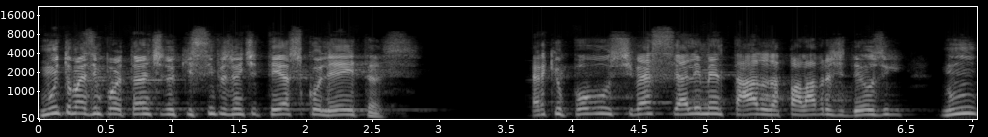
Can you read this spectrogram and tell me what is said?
Muito mais importante do que simplesmente ter as colheitas era que o povo estivesse alimentado da palavra de Deus e num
